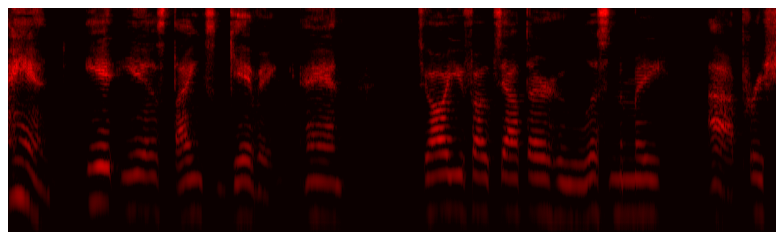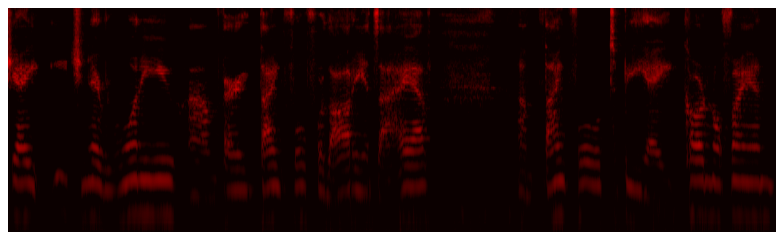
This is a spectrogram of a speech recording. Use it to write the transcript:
And it is Thanksgiving. And to all you folks out there who listen to me, I appreciate each and every one of you. I'm very thankful for the audience I have. I'm thankful to be a Cardinal fan.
